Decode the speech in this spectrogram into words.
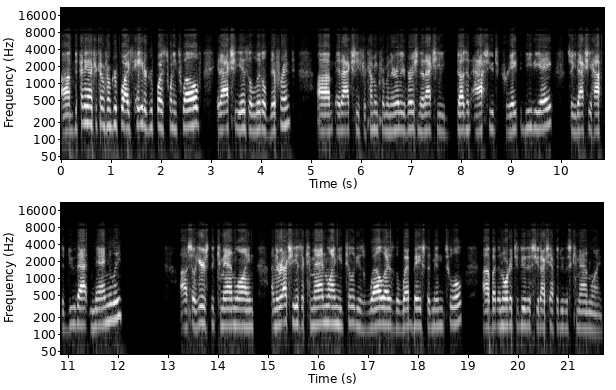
Um, depending on if you're coming from GroupWise 8 or GroupWise 2012, it actually is a little different. Um, it actually, if you're coming from an earlier version, it actually doesn't ask you to create the DVA, so you'd actually have to do that manually. Uh, so here's the command line, and there actually is a command line utility as well as the web-based admin tool, uh, but in order to do this, you'd actually have to do this command line.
